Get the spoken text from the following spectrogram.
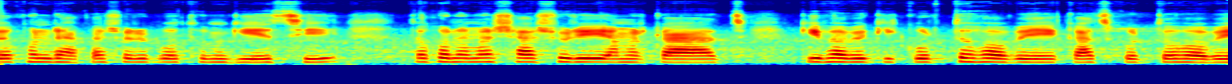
যখন ঢাকা শহরে প্রথম গিয়েছি, তখন আমার শাশুড়ি, আমার কাজ, কীভাবে কি করতে হবে, কাজ করতে হবে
